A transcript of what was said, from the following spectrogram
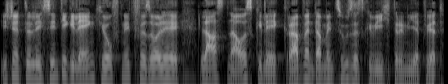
ist natürlich, sind die Gelenke oft nicht für solche Lasten ausgelegt, gerade wenn da mit Zusatzgewicht trainiert wird.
